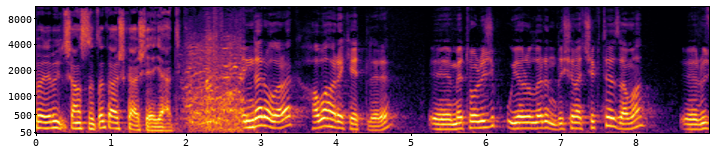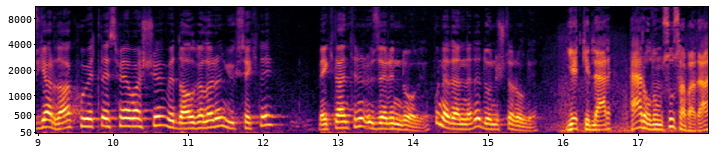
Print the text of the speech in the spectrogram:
böyle bir şanssızlıkla karşı karşıya geldik. Ender olarak hava hareketleri e, meteorolojik uyarıların dışına çıktığı zaman e, rüzgar daha kuvvetli esmeye başlıyor ve dalgaların yüksekliği beklentinin üzerinde oluyor. Bu nedenle de dönüşler oluyor. Yetkililer her olumsuz havada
